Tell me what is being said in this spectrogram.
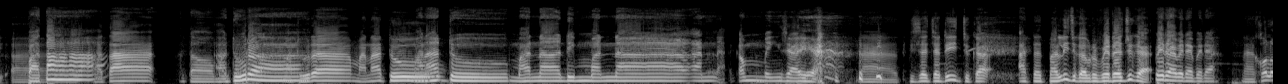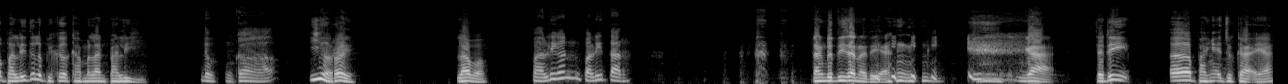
eh, Batak. Batak, atau Madura. Madura, Manado. Manado, mana di mana anak kambing saya. Nah, bisa jadi juga adat Bali juga berbeda juga. Beda beda beda. Nah, kalau Bali itu lebih ke gamelan Bali. Tuh, enggak. Iya, Roy. Lah apa? Bali kan Balitar. Dangdut di sana ya. Enggak. Jadi eh, banyak juga ya.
